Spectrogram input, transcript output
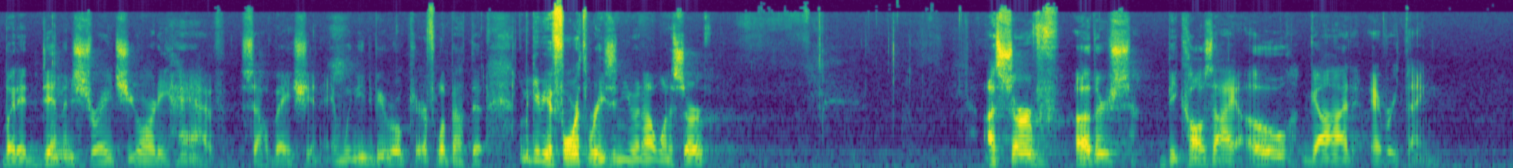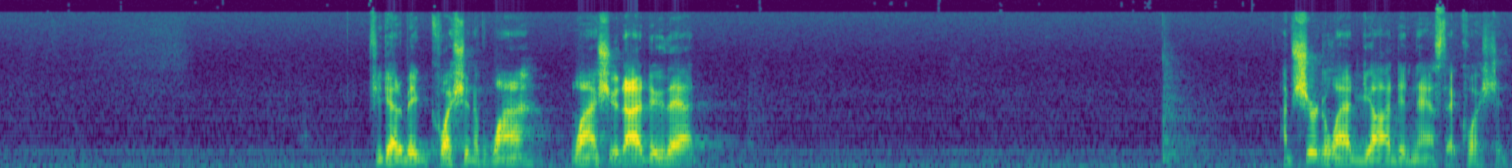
but it demonstrates you already have salvation. And we need to be real careful about that. Let me give you a fourth reason you and I want to serve. I serve others because I owe God everything. If you got a big question of why, why should I do that? I'm sure glad God didn't ask that question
